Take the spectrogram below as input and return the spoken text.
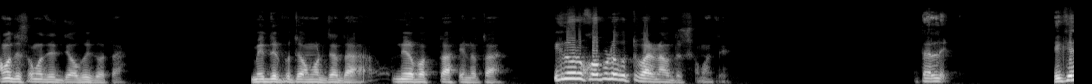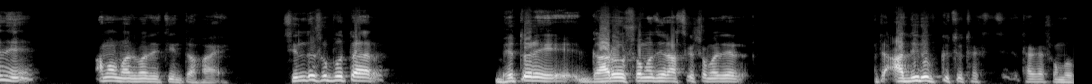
আমাদের সমাজের যে অভিজ্ঞতা। মেয়েদের প্রতি অমর্যাদা, নিরাপত্তাহীনতা, এগুলো ওরা কল্পনা করতে পারে না ওদের সমাজে। তাহলে এখানে আমার মাঝে মাঝে চিন্তা হয় সিন্ধু সভ্যতার ভেতরে গারো সমাজের আজকের সমাজের একটা আদিরূপ কিছু থাকা সম্ভব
